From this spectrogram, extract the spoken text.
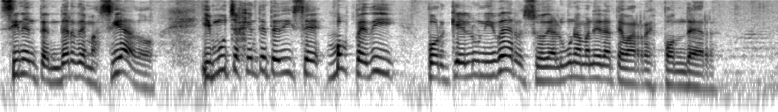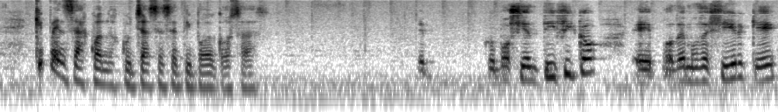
sin entender demasiado. Y mucha gente te dice, vos pedí porque el universo de alguna manera te va a responder. ¿Qué pensás cuando escuchás ese tipo de cosas? Eh, como científico eh, podemos decir que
